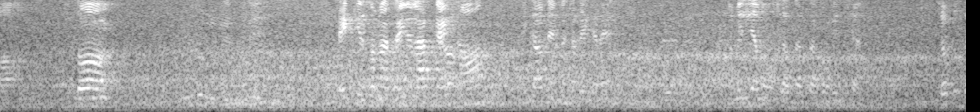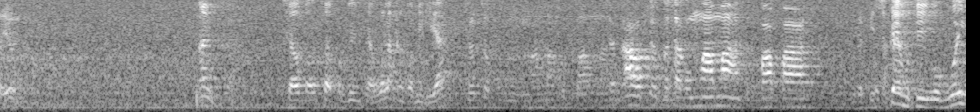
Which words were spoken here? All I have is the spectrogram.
Oo. So, thank you so much sa inyo lahat guys, no? Ikaw na, masakay ka rin. Pamilya mo, shout out sa probinsya. Shout out tayo. ay Shout out sa probinsya. Wala kang pamilya? Shout out sa mama, sa papa. Shout out sa sa akong mama at papa. Tapos kayo mo tingog, boy.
